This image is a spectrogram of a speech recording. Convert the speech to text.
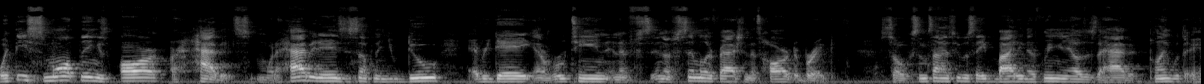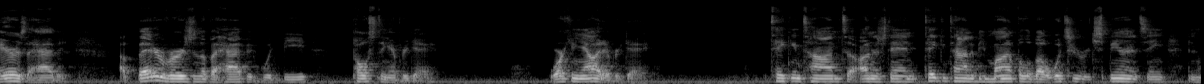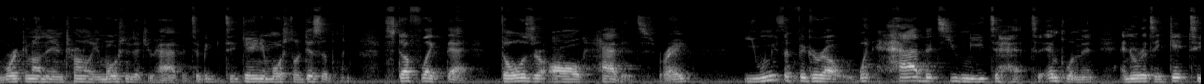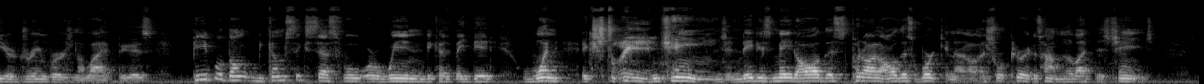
What these small things are are habits. And what a habit is is something you do every day in a routine in a, in a similar fashion that's hard to break. So sometimes people say biting their fingernails is a habit, playing with their hair is a habit. A better version of a habit would be posting every day, working out every day, taking time to understand, taking time to be mindful about what you're experiencing and working on the internal emotions that you have and to, be, to gain emotional discipline. Stuff like that those are all habits, right? You need to figure out what habits you need to ha- to implement in order to get to your dream version of life because people don't become successful or win because they did one extreme change and they just made all this put on all this work in a, a short period of time and their life has changed.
